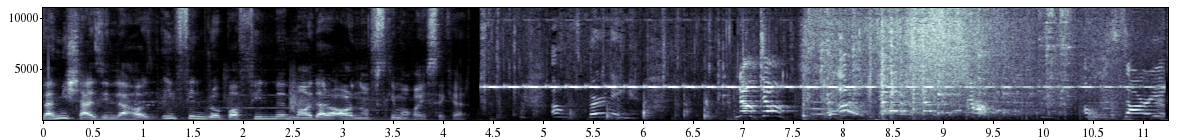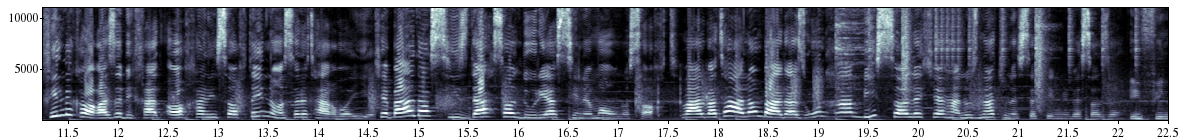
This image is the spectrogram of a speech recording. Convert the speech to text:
و میشه از این لحاظ این فیلم رو با فیلم مادر آرنوفسکی مقایسه کرد. Oh, burning. فیلم کاغذ بیخط آخرین ساخته ناصر تقواییه که بعد از 13 سال دوری از سینما اونو ساخت و البته الان بعد از اون هم 20 ساله که هنوز نتونسته فیلمی بسازه. این فیلم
